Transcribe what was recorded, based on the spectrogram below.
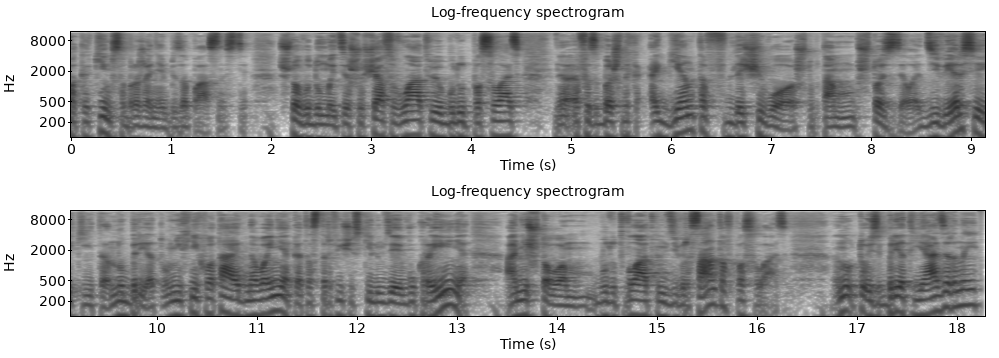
По каким соображениям безопасности? Что вы думаете, что сейчас в Латвию будут посылать э, ФСБшных агентов для чего? Чтобы там что сделать? Диверсии какие-то? Ну бред. У них не хватает на войне катастрофически людей в Украине. Они что, вам будут в Латвию диверсантов посылать? Ну, то есть бред ядерный.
